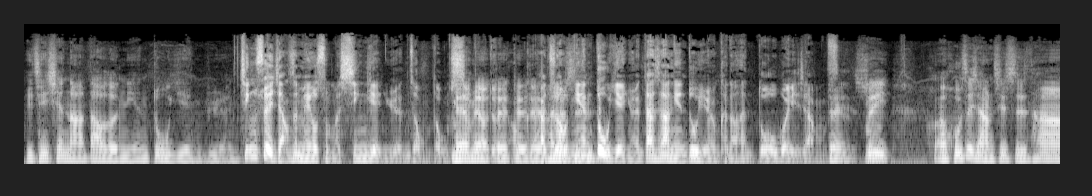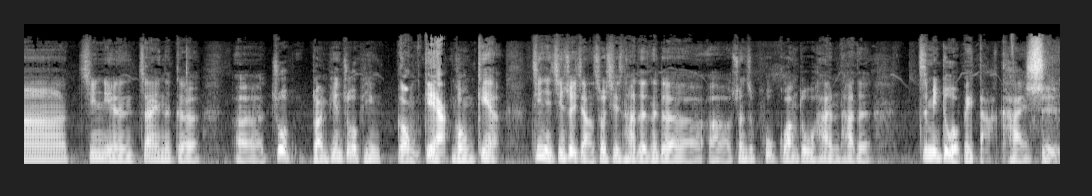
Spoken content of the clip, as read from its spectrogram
已经先拿到了年度演员。金穗奖是没有什么新演员这种东西，没有没有对对？对他只有年度演员，但是他年度演员可能很多位这样子，对，所以、呃，胡子奖其实他今年在那个呃作短片作品拱架《拱 g 今年金穗奖的时候，其实他的那个呃算是曝光度和他的知名度有被打开。是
